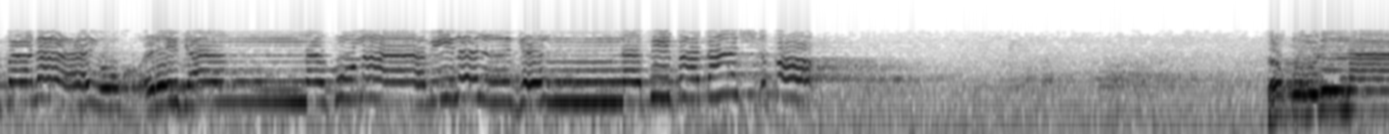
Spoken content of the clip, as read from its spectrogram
فلا يخرجنكما من الجنة فتشقى. فقلنا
